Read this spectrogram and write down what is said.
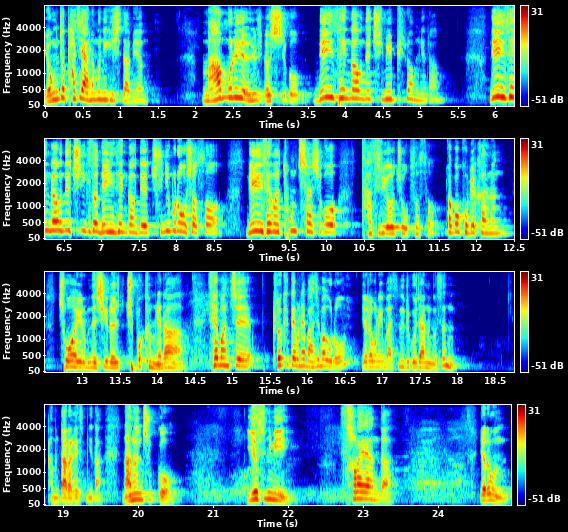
영접하지 않은 분이 계시다면 마음문을 여시고 내 인생 가운데 주님이 필요합니다. 내 인생 가운데 주님께서 내 인생 가운데 주님으로 오셔서 내 인생을 통치하시고 다스려 주옵소서 라고 고백하는 저와 여러분 되시기를 축복합니다. 세 번째 그렇기 때문에 마지막으로 여러분에게 말씀드리고자 하는 것은 한번 따라하겠습니다. 나는 죽고 예수님이 살아야 한다. 여러분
